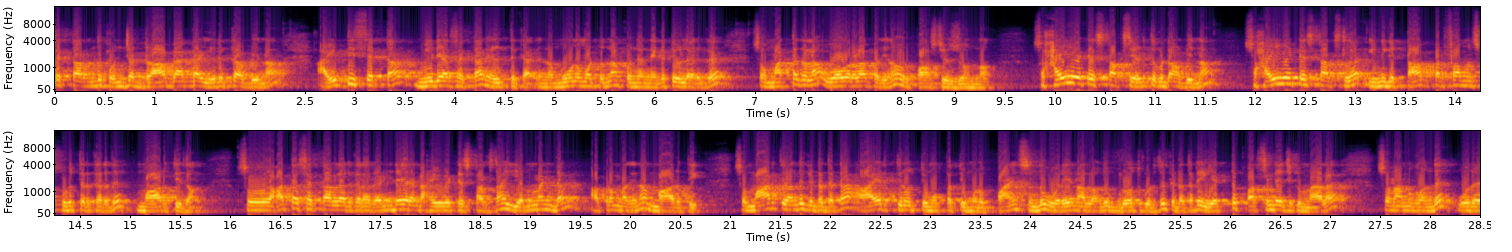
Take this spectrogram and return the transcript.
செக்டார் வந்து கொஞ்சம் டிராபேக்காக இருக்கு அப்படின்னா IT sector media sector health care இந்த மூணு மட்டும்தான் கொஞ்சம் நெகட்டிவ்ல இருக்கு. ஸோ மற்றதெல்லாம் ஓவராலாக பார்த்தீங்கன்னா ஒரு பாசிட்டிவ் ஜோன் தான். ஸோ ஹை ரேட்டட் ஸ்டாக்ஸ் எடுத்துக்கிட்டோம் அப்படின்னா ஸோ ஹைவே டெஸ்ட் ஸ்டாக்ஸில் இன்னைக்கு டாப் பர்ஃபார்மன்ஸ் கொடுத்துருக்கிறது மாருதி தான். ஸோ ஆட்டோ செக்டாரில் இருக்கிற ரெண்டே ரெண்டு ஹைவே டெஸ்ட் ஸ்டாக்ஸ் தான் எம்என்டம் அப்புறம் பார்த்தீங்கன்னா மாருதி. ஸோ மாருதி வந்து கிட்டத்தட்ட ஆயிரத்தி நூற்றி முப்பத்தி மூணு பாயிண்ட்ஸ் வந்து ஒரே நாளில் வந்து க்ரோத் கொடுத்து கிட்டத்தட்ட எட்டு பர்சன்டேஜ்க்கு மேலே ஸோ நமக்கு வந்து ஒரு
